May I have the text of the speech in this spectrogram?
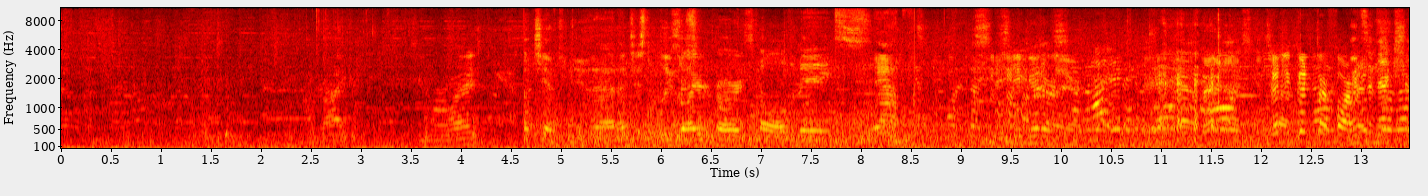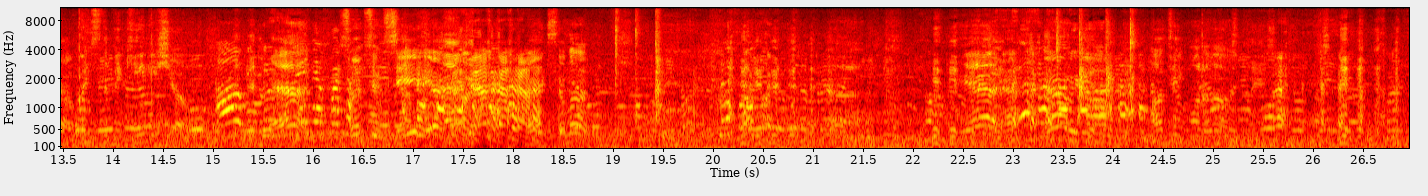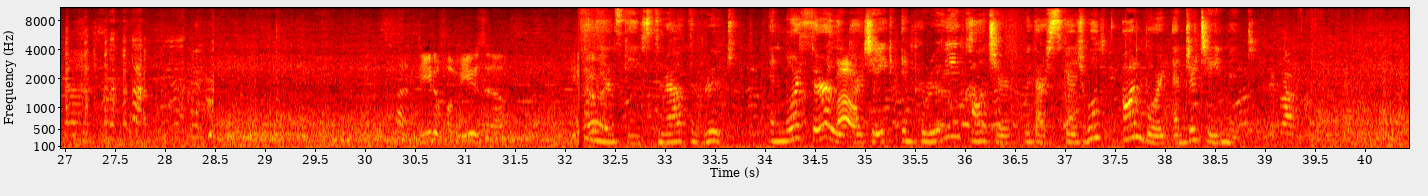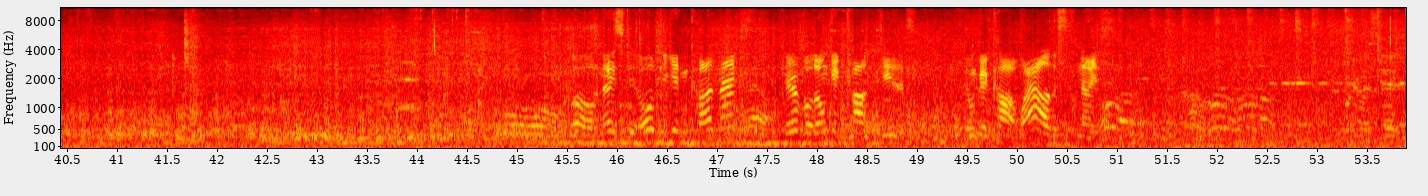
Right. Two more away. Don't you have to do that? I just lose all your cards, all the banks. Yeah. You did good earlier. Yeah, very nice. Good, good performance. When's the next show? When's the bikini show? Yeah. Swimsuit, see? Yeah. Next month. yeah, there we go. I'll take one of those, please. Beautiful views, though. Landscapes throughout the route and more thoroughly Wow. partake in Peruvian culture with our scheduled onboard entertainment. Oh, nice. To, oh, you getting caught, Max? Careful, don't get caught. Jesus. Don't get caught. Wow, this is nice.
